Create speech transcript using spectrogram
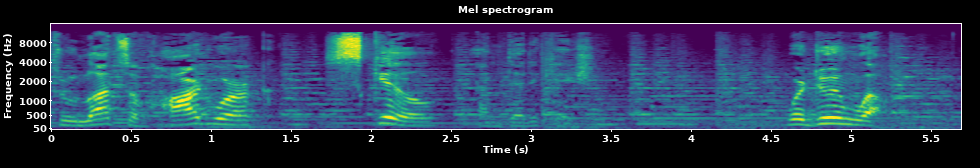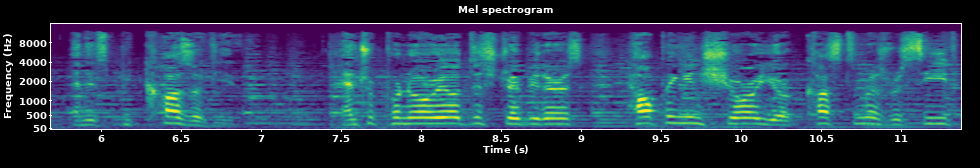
through lots of hard work, skill, and dedication. We're doing well, and it's because of you. Entrepreneurial distributors helping ensure your customers receive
